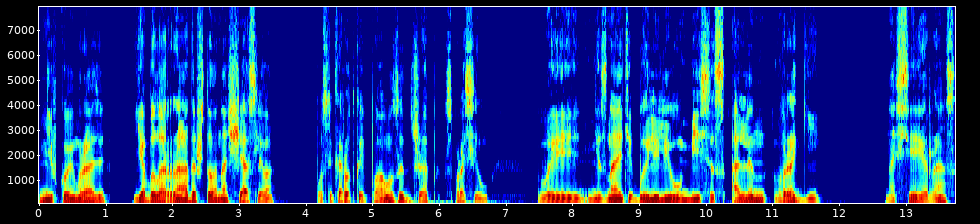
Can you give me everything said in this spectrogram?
Ни в коем разе. Я была рада, что она счастлива». После короткой паузы Джеб спросил. «Вы не знаете, были ли у миссис Аллен враги?» На сей раз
